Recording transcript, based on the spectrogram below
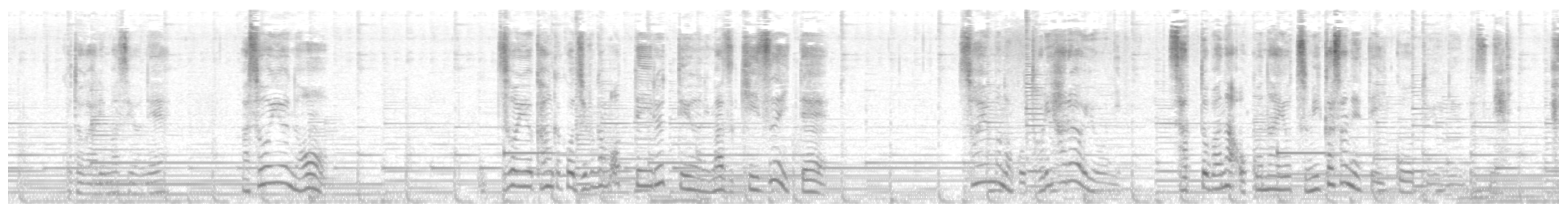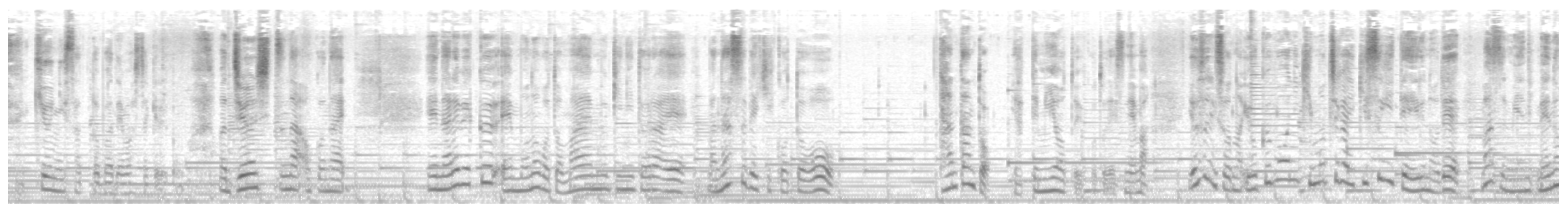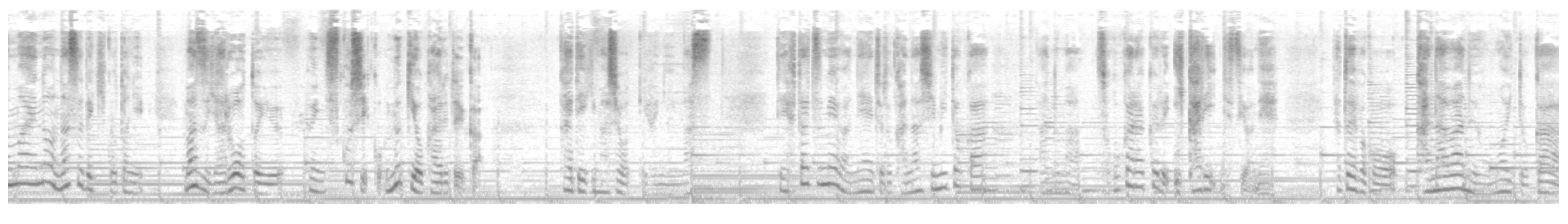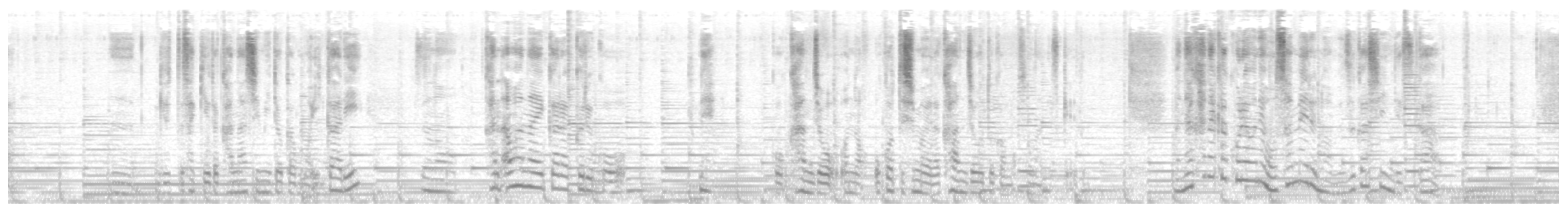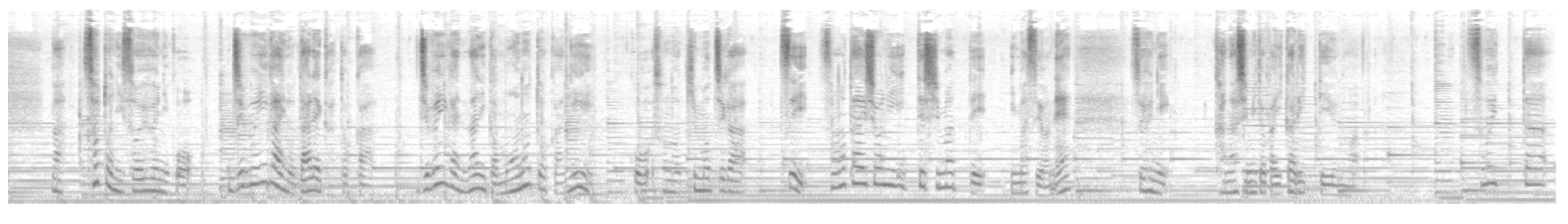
ことがありますよね、まあ、そういうのをそういう感覚を自分が持っているっていうのにまず気づいてそういうものをこう取り払うようにさっとばな行いを積み重ねていこうというふうにですね。急にさっとば出ましたけれども、まあ、純粋な行い、えー、なるべく、えー、物事を前向きに捉え、まあ、なすべきことを淡々とやってみようということですね、まあ、要するにその欲望に気持ちが行き過ぎているのでまず目の前のなすべきことにまずやろうというふうに少しこう向きを変えるというか変えていきましょうっていうふうに言います。で2つ目はねちょっと悲しみとかあの、まあ、そこから来る怒りですよね。例えばこう叶わぬ思いとか、うん、言ったさっき言った悲しみとかも怒りその叶わないから来るこうねこう感情の起こってしまうような感情とかもそうなんですけれども、まあ、なかなかこれをね収めるのは難しいんですがまあ、外にそういうふうにこう自分以外の誰かとか自分以外の何かものとかにこうその気持ちがついその対象に行ってしまっていますよね。そういうふうに悲しみとか怒りっていうのはそういった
